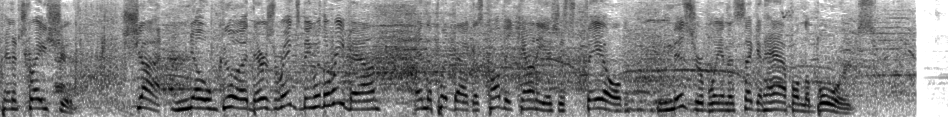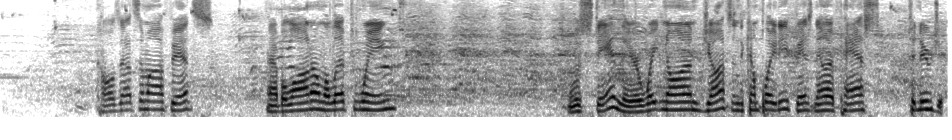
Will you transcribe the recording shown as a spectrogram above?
Penetration. Shot, no good. There's Rigsby with a rebound. And the putback as Coffee County has just failed miserably in the second half on the boards. calls out some offense. Abalana on the left wing. Will stand there waiting on Johnson to come play defense. Now a pass to Nugent.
